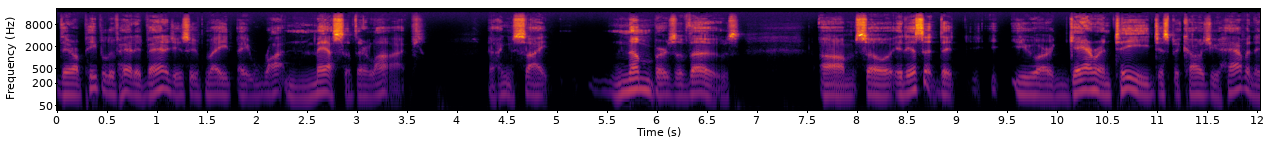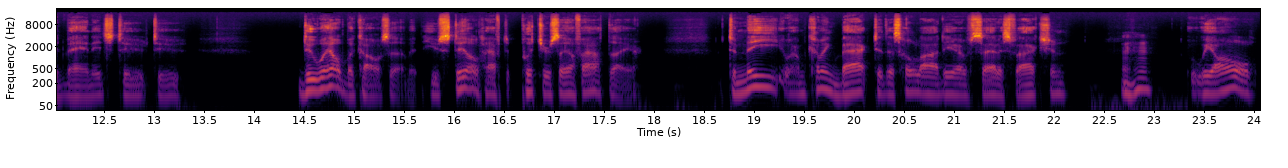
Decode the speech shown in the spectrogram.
there are people who've had advantages who've made a rotten mess of their lives. I can cite numbers of those. Um, so it isn't that you are guaranteed just because you have an advantage to to do well because of it. You still have to put yourself out there. To me, I'm coming back to this whole idea of satisfaction. Mm-hmm. We all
